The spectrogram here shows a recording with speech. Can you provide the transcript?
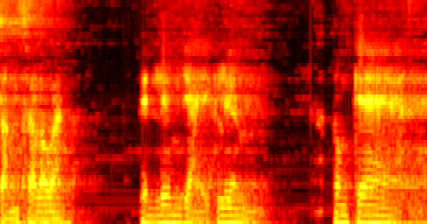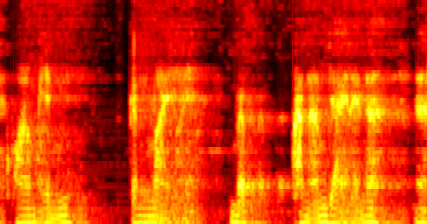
สังสารวัฏเป็นเรื่องใหญ่เรื่อง ต้องแก้ความเห็นกันใหม่ แบบขนาดใหญ่เลยนะอ่า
